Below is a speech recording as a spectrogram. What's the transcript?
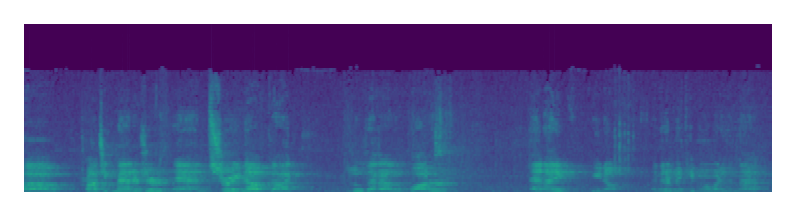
uh, project manager, and sure enough, God blew that out of the water, and I, you know, ended up making more money than that.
